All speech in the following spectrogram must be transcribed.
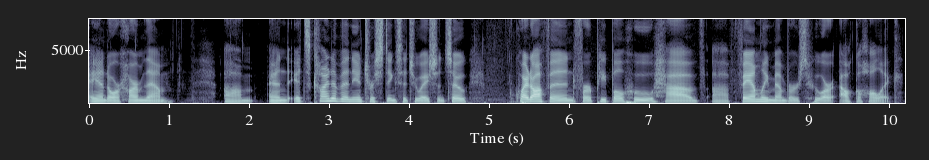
and or harm them. Um, and it's kind of an interesting situation. So, quite often for people who have uh, family members who are alcoholic,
